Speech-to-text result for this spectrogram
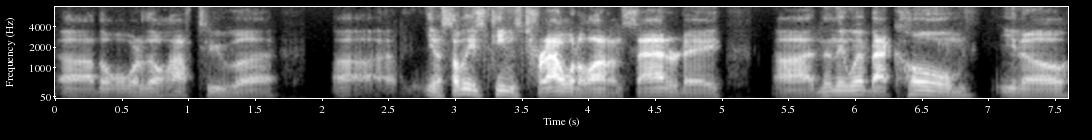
uh, where they'll have to, uh, uh, you know, some of these teams traveled a lot on Saturday, uh, and then they went back home, you know,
